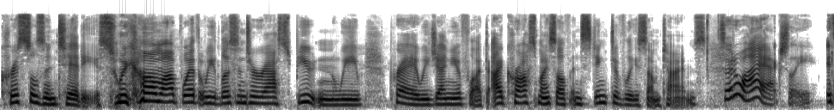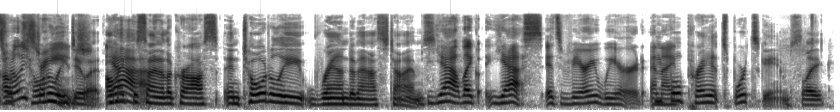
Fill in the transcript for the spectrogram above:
crystals and titties. We come up with, we listen to Rasputin, we pray, we genuflect. I cross myself instinctively sometimes. So do I actually. It's I'll really totally strange. do it. I'll yeah. make the sign of the cross in totally random ass times. Yeah, like yes, it's very weird, and People I pray at sports games. Like,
